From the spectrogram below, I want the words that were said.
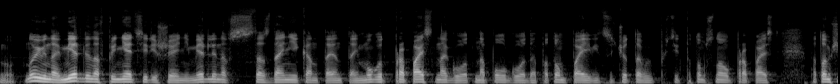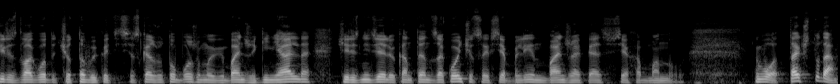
Ну, ну, именно медленно в принятии решений, медленно в создании контента. Они могут пропасть на год, на полгода, потом появиться, что-то выпустить, потом снова пропасть, потом через два года что-то выкатить. И скажут, о боже мой, Банжи гениально, через неделю контент закончится, и все, блин, Банжи опять всех обманул. Вот, так что да,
